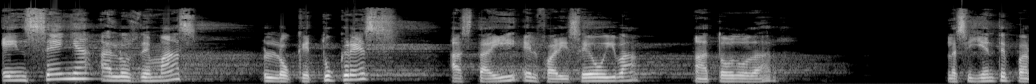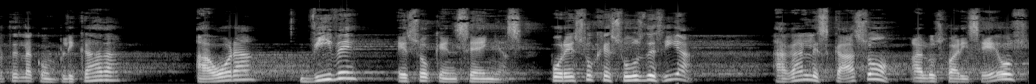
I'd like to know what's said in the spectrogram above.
Enseña a los demás lo que tú crees. Hasta ahí el fariseo iba a todo dar. La siguiente parte es la complicada. Ahora vive eso que enseñas. Por eso Jesús decía, háganles caso a los fariseos,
